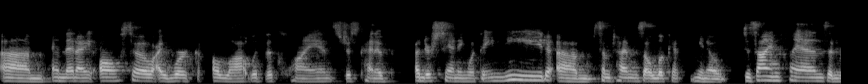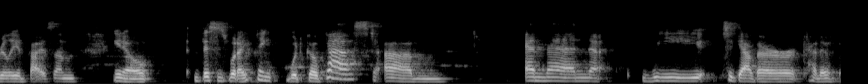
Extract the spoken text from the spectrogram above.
Um, and then I also, I work a lot with the clients, just kind of understanding what they need. Um, sometimes I'll look at, you know, design plans and really advise them, you know, this is what I think would go best. Um, and then we together kind of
